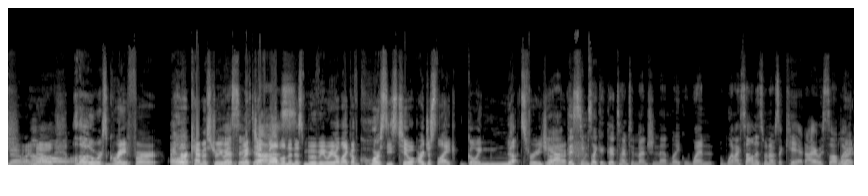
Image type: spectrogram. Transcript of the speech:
know, I know. Oh. Although it works great for Oh, her chemistry yes, with, it with Jeff. Goldblum in this movie, where you're like, of course these two are just like going nuts for each Yeah, other. this seems like a good time to mention that. Like when when I saw this when I was a kid, I always thought like, Right.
